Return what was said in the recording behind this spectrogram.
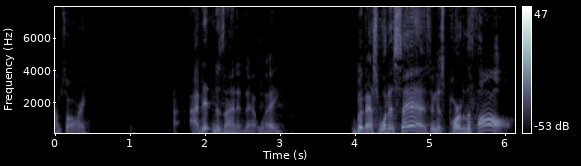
I'm sorry. I, didn't design it that way. But that's what it says, and it's part of the fall.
